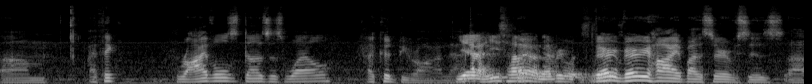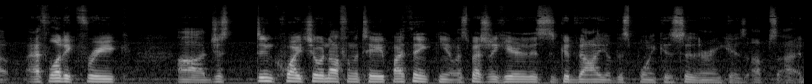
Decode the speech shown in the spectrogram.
Um, I think Rivals does as well. I could be wrong on that. Yeah, he's high but on everyone's. Very list. very high by the services. Uh, athletic freak. Uh, just didn't quite show enough on the tape. I think you know, especially here, this is good value at this point considering his upside.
